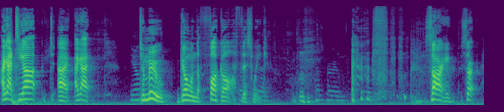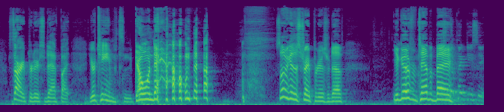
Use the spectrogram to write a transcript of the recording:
I got Tia, uh, I got Ta'amu going the fuck off this week. sorry, sorry, sorry, producer Dev, but your team's going down. so let me get this straight, producer Dev. You go from Tampa Bay. Pick DC.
